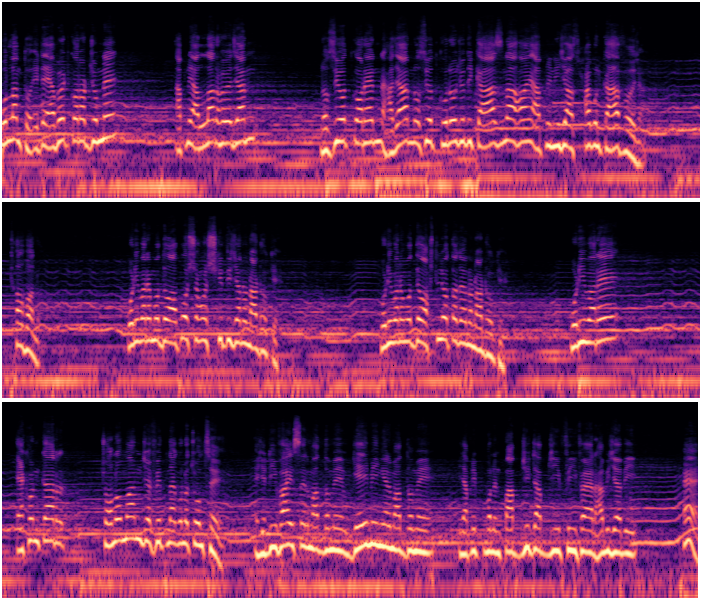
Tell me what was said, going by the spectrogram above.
বললাম তো, এটা অ্যাভয়েড করার জন্যে আপনি আল্লাহর হয়ে যান নসিহত করেন, হাজার নসিহত করেও যদি কাজ না হয়, আপনি নিজে আসহাবুল কাহাফ হয়ে যান। তাও ভালো। পরিবারের মধ্যে অপসংস্কৃতি যেন না ঢোকে। পরিবারের মধ্যে অশ্লীলতা যেন না ঢোকে। পরিবারে এখনকার চলমান যে ফিতনাগুলো চলছে, এই যে ডিভাইসের মাধ্যমে, গেমিংয়ের মাধ্যমে, এই আপনি বলেন পাবজি, টাবজি, ফ্রি ফায়ার, হাবিজাবি হ্যাঁ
